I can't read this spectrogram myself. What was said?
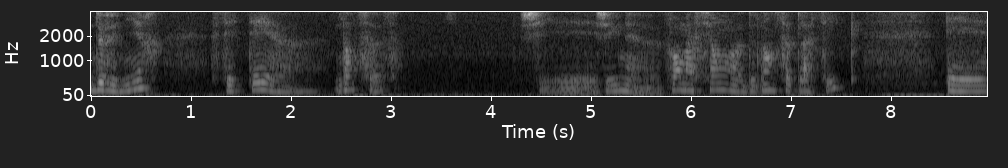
devenir, c'était euh, danseuse. J'ai eu une formation de danse classique et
